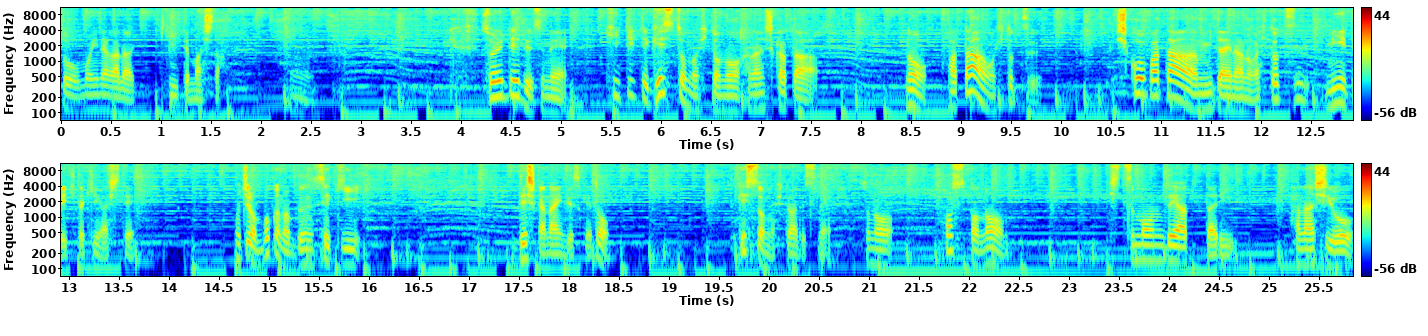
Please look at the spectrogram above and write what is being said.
と思いながら聞いてました、うん、それでですね聞いていてゲストの人の話し方のパターンを一つ思考パターンみたいなのが一つ見えてきた気がして。もちろん僕の分析でしかないんですけど、ゲストの人はですね、そのホストの質問であったり、話を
